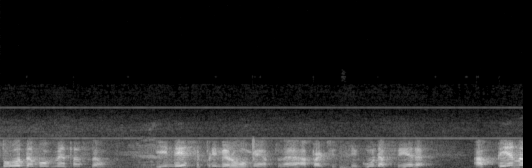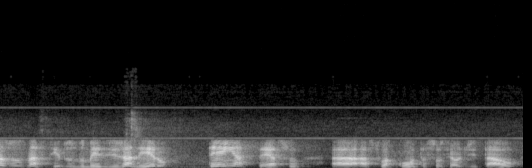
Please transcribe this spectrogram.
toda a movimentação. E nesse primeiro momento, né, a partir de segunda-feira, apenas os nascidos no mês de janeiro têm acesso à, à sua conta social digital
